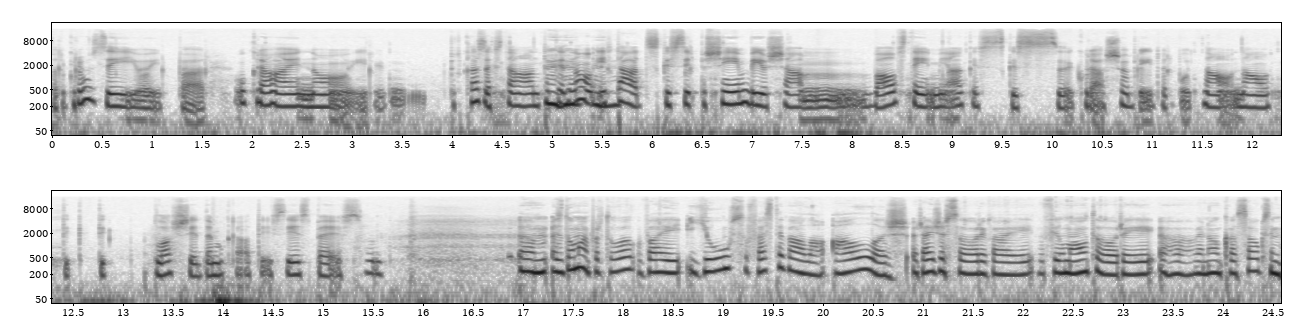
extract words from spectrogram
par Gruziju, ir par Ukrainu, ir par Kazahstānu. Tā, ka, mm -hmm, nu, mm -hmm. Ir mhm. tādas, kas ir pa šīm bijušām valstīm, jā, kas, kas, kurās šobrīd varbūt nav, nav tik, tik plašas demokrātijas iespējas. Un, Um, es domāju par to, vai jūsu festivālā allaž režisori vai filmu autori, uh, vienalga kā sauksim,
